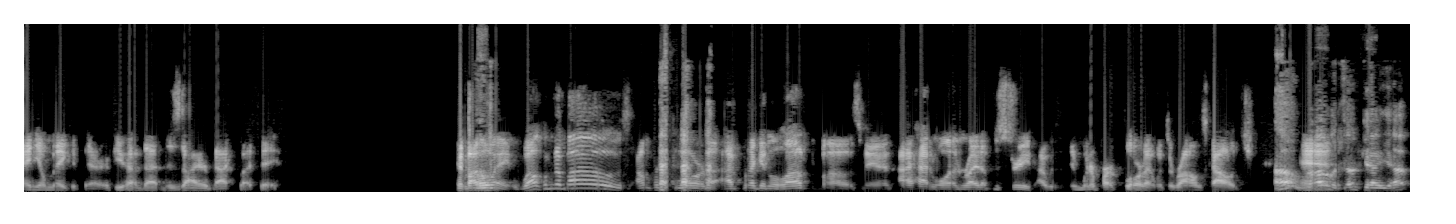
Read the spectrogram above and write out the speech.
and you'll make it there if you have that desire backed by faith And by the way, welcome to Moe's. I'm from Florida. I freaking loved Moe's, man. I had one right up the street. I was in Winter Park, Florida. I went to Rollins College. Oh, Moe's. Okay. Yep.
